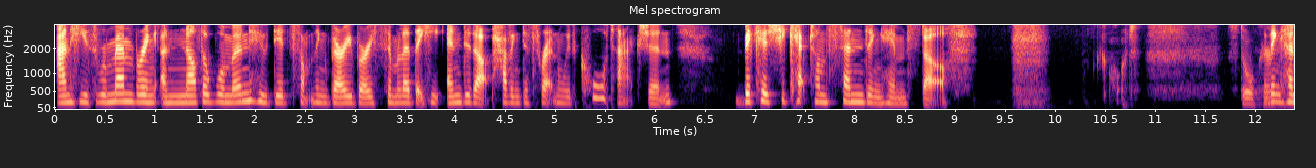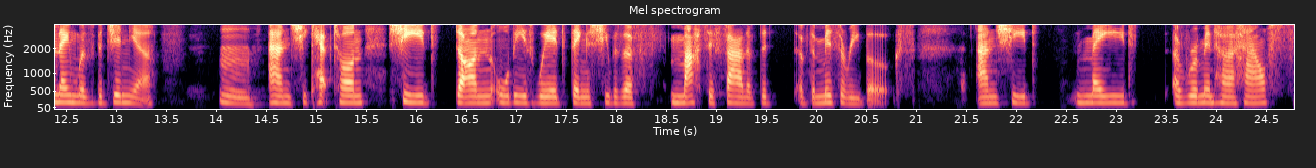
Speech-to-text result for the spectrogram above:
And he's remembering another woman who did something very, very similar that he ended up having to threaten with court action because she kept on sending him stuff. God, stalker. I think her name was Virginia. Mm. and she kept on she'd done all these weird things she was a f- massive fan of the of the misery books and she'd made a room in her house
